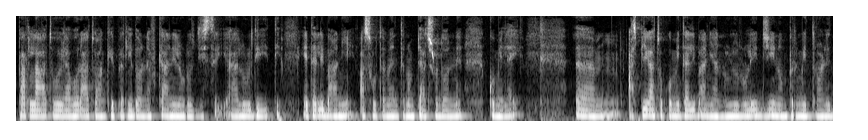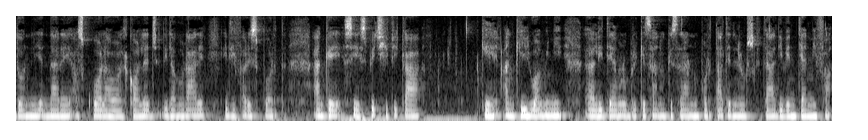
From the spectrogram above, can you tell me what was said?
parlato e lavorato anche per le donne afghane e i loro, loro diritti. E ai talibani assolutamente non piacciono donne come lei ehm, ha spiegato come i talibani hanno le loro leggi non permettono alle donne di andare a scuola o al college, di lavorare e di fare sport, anche se specifica che anche gli uomini eh, li temono perché sanno che saranno portate società di 20 anni fa.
